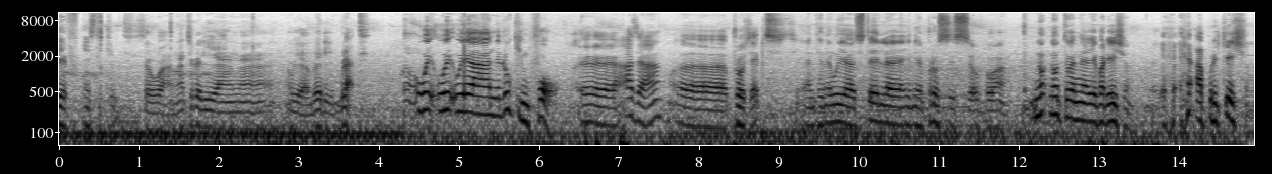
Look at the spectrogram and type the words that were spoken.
deaf institute. So uh, naturally, we are very glad. We, we, we are looking for other projects, and we are still in the process of not, not an evaluation, application.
